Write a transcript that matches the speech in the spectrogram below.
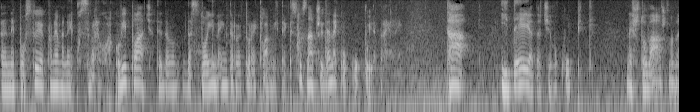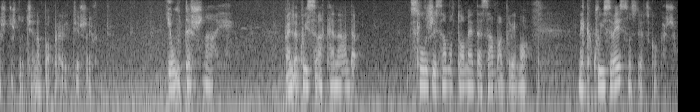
e, ne postoji ako nema neku svrhu. Ako vi plaćate da, vam, da stoji na internetu reklamnih tekstu, znači da neko kupuje taj link. Ta ideja da ćemo kupiti nešto važno, nešto što će nam popraviti život, je utešna i valjda koji svaka nada služi samo tome da zamaglimo nekakvu izvesnost ljudskog života.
